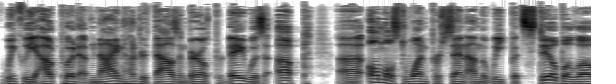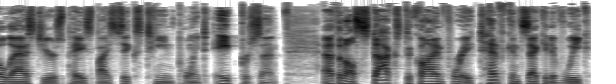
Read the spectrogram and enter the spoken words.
Weekly output of 900,000 barrels per day was up uh, almost 1% on the week, but still below last year's pace by 16.8%. Ethanol stocks declined for a 10th consecutive week.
